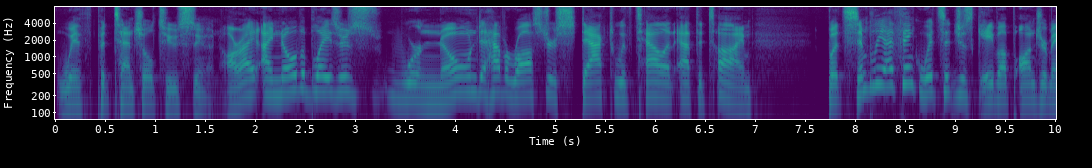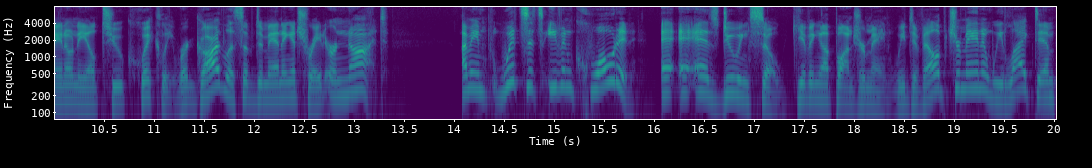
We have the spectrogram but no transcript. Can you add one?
with potential too soon. All right. I know the Blazers were known to have a roster stacked with talent at the time, but simply I think Whitsitt just gave up on Jermaine O'Neal too quickly, regardless of demanding a trade or not. I mean, Whitsitt's even quoted a- as doing so, giving up on Jermaine. We developed Jermaine and we liked him,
